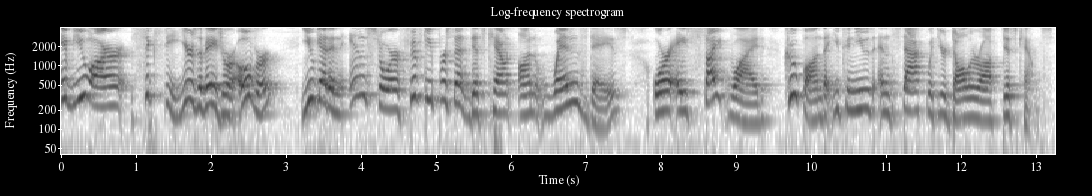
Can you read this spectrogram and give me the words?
If you are 60 years of age or over, you get an in-store 50% discount on Wednesdays or a site-wide coupon that you can use and stack with your dollar off discounts.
